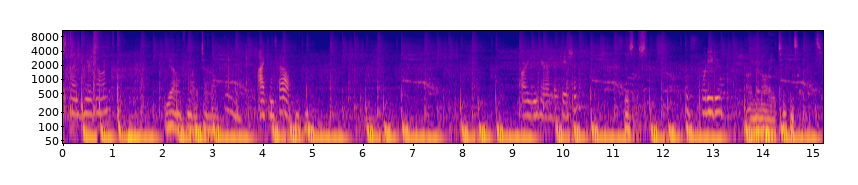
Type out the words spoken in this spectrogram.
first time here, John? Yeah, I'm from out of town. I can tell. Are you here on vacation? Business. What do you do? I'm an IoT consultant.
